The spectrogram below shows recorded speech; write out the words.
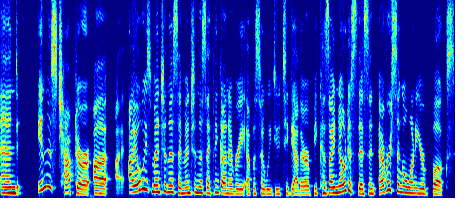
And in this chapter, uh, I, I, always mention this. I mention this, I think, on every episode we do together because I notice this in every single one of your books.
